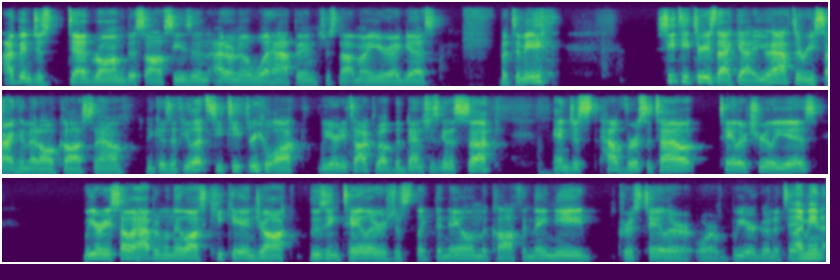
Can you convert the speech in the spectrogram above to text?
I've been just dead wrong this offseason. I don't know what happened, just not my year, I guess. But to me, CT3 is that guy. You have to re-sign him at all costs now because if you let CT3 walk, we already talked about the bench is going to suck and just how versatile Taylor truly is. We already saw what happened when they lost Kike and Joc. Losing Taylor is just like the nail in the coffin. They need Chris Taylor, or we are going to take I mean,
